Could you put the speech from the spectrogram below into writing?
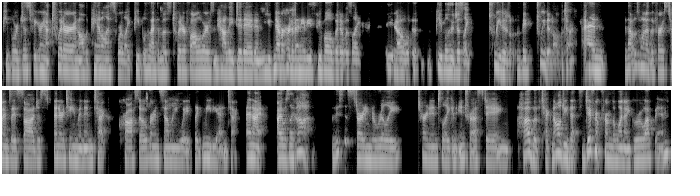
people were just figuring out Twitter, and all the panelists were like people who had the most Twitter followers and how they did it. And you'd never heard of any of these people, but it was like, you know, uh, people who just like tweeted, they tweeted all the time. And that was one of the first times I saw just entertainment and tech crossover in so many ways, like media and tech. And I, I was like, oh, this is starting to really turn into like an interesting hub of technology that's different from the one I grew up in.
